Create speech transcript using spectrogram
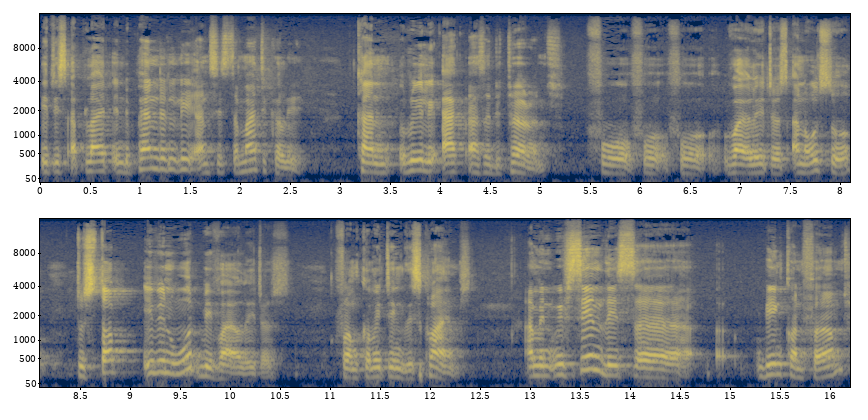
it is applied independently and systematically, can really act as a deterrent for, for, for violators and also to stop even would-be violators from committing these crimes. I mean, we've seen this uh, being confirmed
